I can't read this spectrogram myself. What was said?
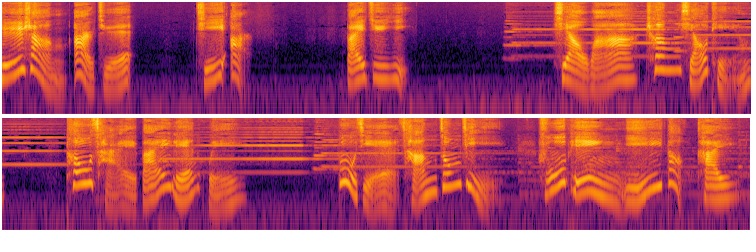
池上二绝其二白居易。小娃撑小艇偷采白莲回不解藏踪迹浮萍一道开。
